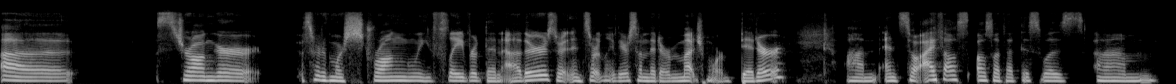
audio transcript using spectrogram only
uh stronger sort of more strongly flavored than others, and certainly there's some that are much more bitter. Um, and so I also thought this was um,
